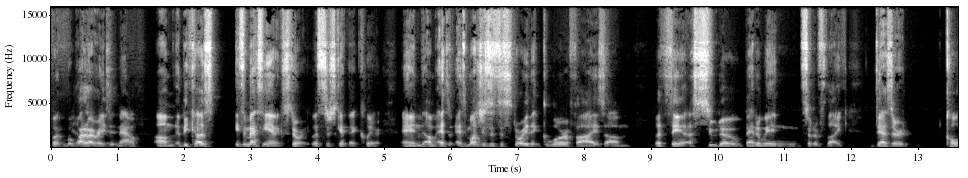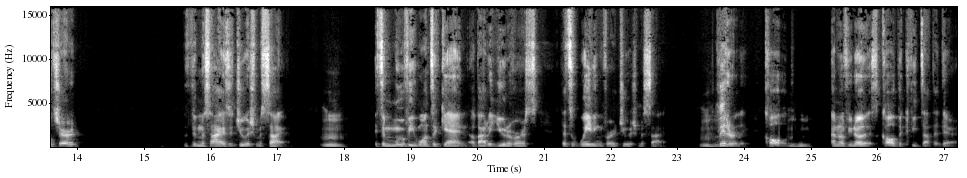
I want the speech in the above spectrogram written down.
But but Yeah. why do I raise it now? Um, because it's a messianic story. Let's just get that clear. And Mm-hmm. um, as as much as it's a story that glorifies, um, let's say, a pseudo Bedouin sort of like desert culture, the Messiah is a Jewish Messiah. Mm, It's a movie once again about a universe that's waiting for a Jewish Messiah. mhm, Literally called mhm. I don't know if you know this, called the Kvitzat Haderech.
